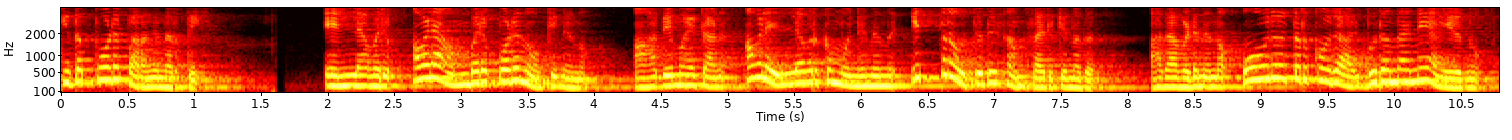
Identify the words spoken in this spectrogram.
കിതപ്പോടെ പറഞ്ഞു നിർത്തി. എല്ലാവരും അവളെ അമ്പരപ്പോടെ നോക്കി നിന്നു. ആദ്യമായിട്ടാണ് അവൾ എല്ലാവർക്കും മുന്നിൽ നിന്ന് ഇത്ര ഉച്ചത്തിൽ സംസാരിക്കുന്നത്. അതവിടെ നിന്ന് ഓരോരുത്തർക്കും ഒരു അത്ഭുതം തന്നെയായിരുന്നു.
